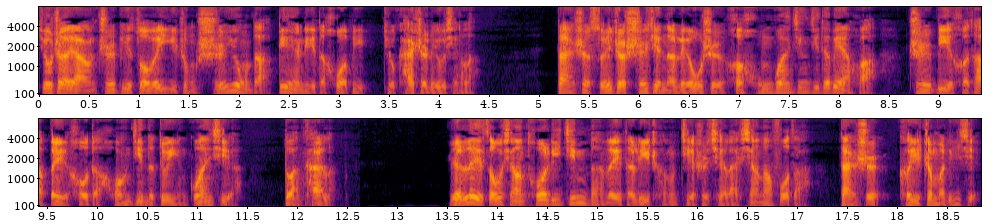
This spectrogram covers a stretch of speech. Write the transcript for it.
就这样，纸币作为一种实用的、便利的货币就开始流行了。但是随着时间的流逝和宏观经济的变化，纸币和它背后的黄金的对应关系啊，断开了。人类走向脱离金本位的历程，解释起来相当复杂，但是可以这么理解：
